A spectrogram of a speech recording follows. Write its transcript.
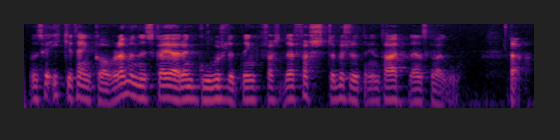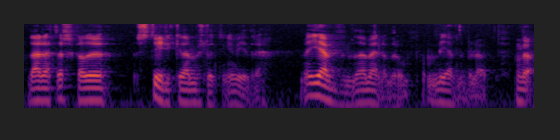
Og du skal ikke tenke over det, men du skal gjøre en god beslutning. Den Det første beslutningen du tar, den skal være god. Ja. Deretter skal du styrke den beslutningen videre. Med jevne mellomrom. Med jevne beløp. ja.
